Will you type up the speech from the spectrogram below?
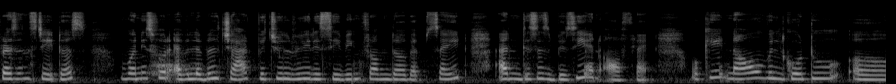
presence status. One is for available chat which will be receiving from the website and this is busy and offline. Okay now we'll go to uh,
